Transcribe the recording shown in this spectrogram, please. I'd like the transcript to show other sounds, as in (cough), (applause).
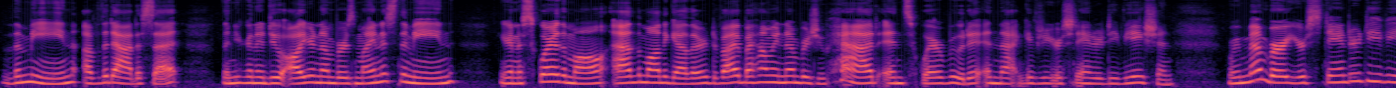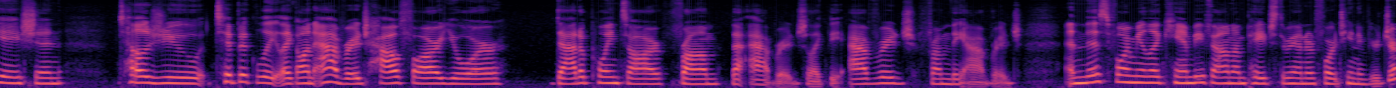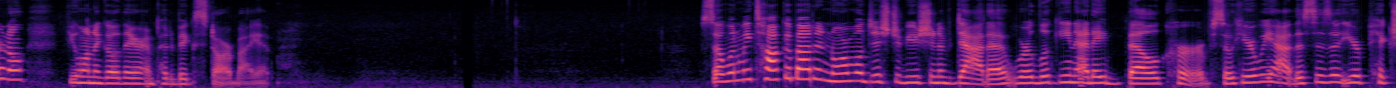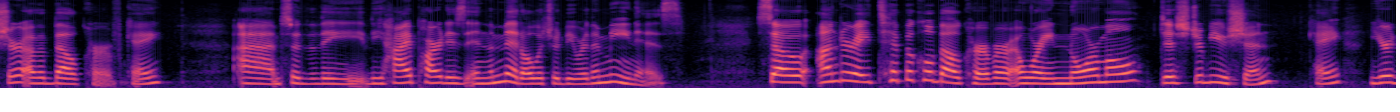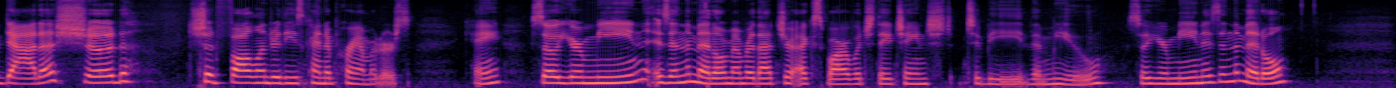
the mean of the data set. Then you're going to do all your numbers minus the mean. You're going to square them all, add them all together, divide by how many numbers you had, and square root it, and that gives you your standard deviation. Remember, your standard deviation tells you typically, like on average, how far your data points are from the average, like the average from the average. And this formula can be found on page 314 of your journal if you want to go there and put a big star by it. So when we talk about a normal distribution of data, we're looking at a bell curve. So here we have, this is a, your picture of a bell curve, okay? Um, so the, the high part is in the middle, which would be where the mean is. So under a typical bell curve or, or a normal distribution, okay, your data should, should fall under these kind of parameters, okay? So your mean is in the middle. Remember that's your x bar, which they changed to be the mu. So your mean is in the middle.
